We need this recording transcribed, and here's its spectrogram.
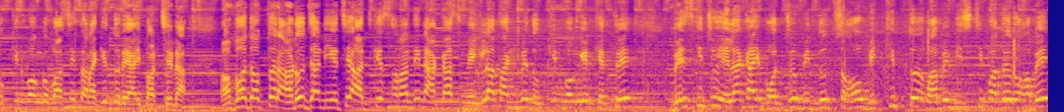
দক্ষিণবঙ্গবাসী তারা কিন্তু রেহাই পাচ্ছে না। আবহাওয়া দপ্তর আরও জানিয়েছে, আজকে সারাদিন আকাশ মেঘলা থাকবে দক্ষিণবঙ্গের ক্ষেত্রে বেশ কিছু এলাকায় বজ্র বিদ্যুৎ সহ বিক্ষিপ্তভাবে বৃষ্টিপাতেরও হবে।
